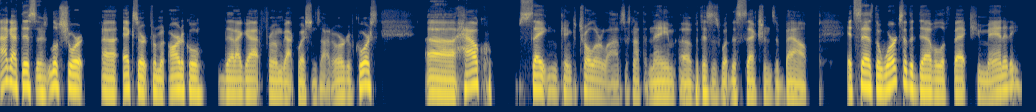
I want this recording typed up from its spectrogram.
I got this a little short uh, excerpt from an article that I got from GotQuestions.org, of course. Uh, how qu- Satan can control our lives. It's not the name of, but this is what this section's about. It says the works of the devil affect humanity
